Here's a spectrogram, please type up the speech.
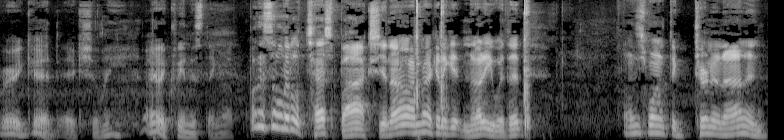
Very good, actually. I gotta clean this thing up. But it's a little test box, you know? I'm not gonna get nutty with it. I just wanted to turn it on and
